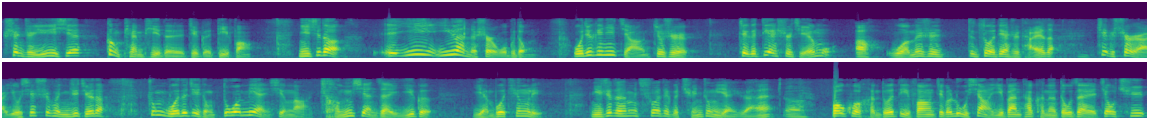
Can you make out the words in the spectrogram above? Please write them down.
甚至于一些更偏僻的这个地方。你知道，呃，医医院的事儿我不懂。我就跟你讲，就是这个电视节目啊，我们是做电视台的，这个事儿啊，有些时候你就觉得中国的这种多面性啊，呈现在一个演播厅里。你知道他们说这个群众演员，啊，包括很多地方这个录像，一般他可能都在郊区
